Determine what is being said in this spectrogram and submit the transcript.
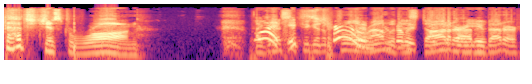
That's just wrong. What? I guess if it's you're going to fool around with really his daughter, you it. better.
